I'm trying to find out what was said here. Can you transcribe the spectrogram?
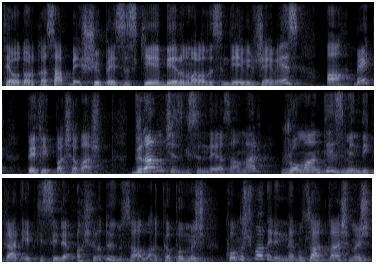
Teodor Kasap ve şüphesiz ki bir numaralı isim diyebileceğimiz Ahmet Vefik Paşa var. Dram çizgisinde yazanlar romantizmin dikkat etkisiyle aşırı duygusallığa kapılmış, konuşma dilinden uzaklaşmış,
